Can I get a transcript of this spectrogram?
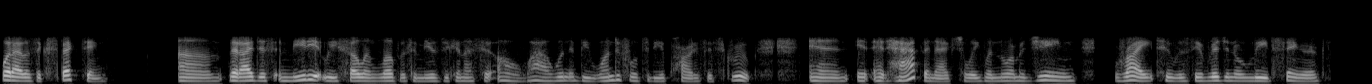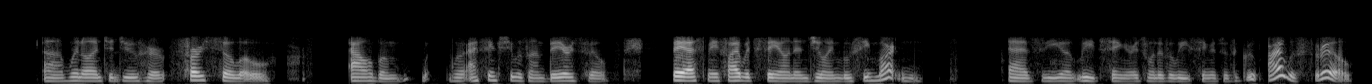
what I was expecting um, that I just immediately fell in love with the music, and I said, "Oh wow, wouldn't it be wonderful to be a part of this group?" And it had happened actually when Norma Jean Wright, who was the original lead singer, uh, went on to do her first solo album. Well, I think she was on Bearsville. They asked me if I would stay on and join Luci Martin as the uh, lead singer, as one of the lead singers of the group. I was thrilled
